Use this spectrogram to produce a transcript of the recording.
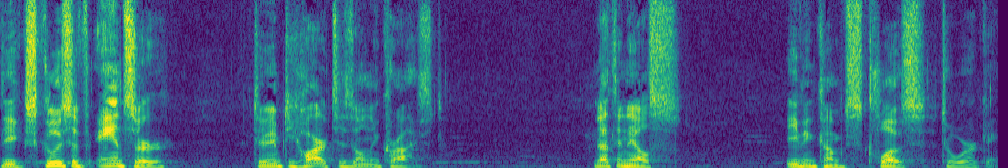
The exclusive answer to empty hearts is only Christ. Nothing else even comes close to working.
